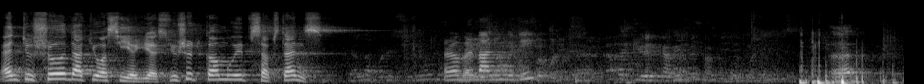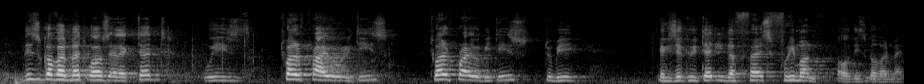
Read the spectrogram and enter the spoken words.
And to show that you are serious, you should come with substance. Honorable Modi? This government was elected with 12 priorities, 12 priorities to be executed in the first three months of this government.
